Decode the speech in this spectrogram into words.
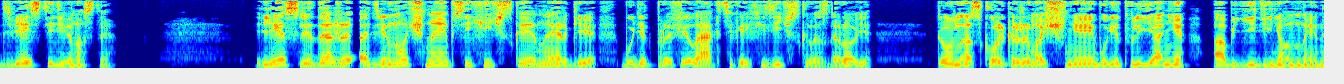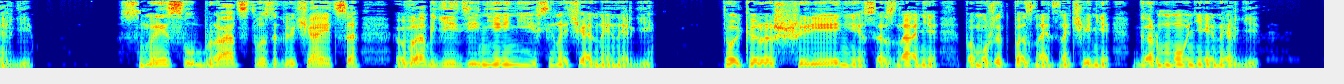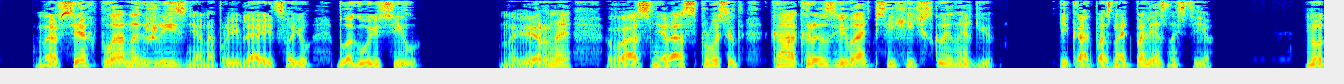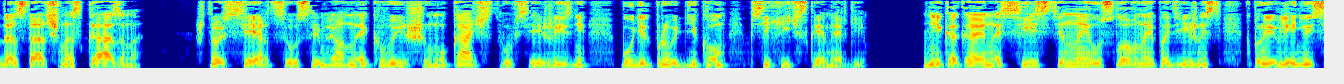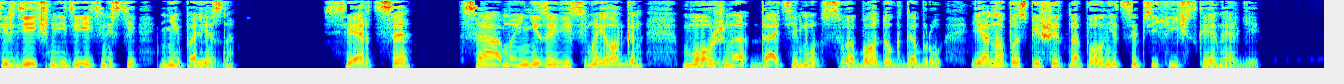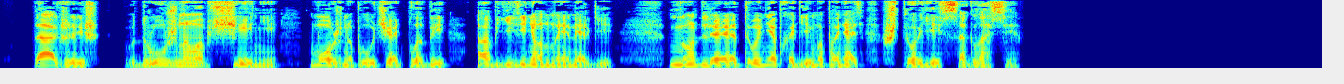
290. Если даже одиночная психическая энергия будет профилактикой физического здоровья, то насколько же мощнее будет влияние объединенной энергии. Смысл братства заключается в объединении всеначальной энергии. Только расширение сознания поможет познать значение гармонии энергии. На всех планах жизни она проявляет свою благую силу. Наверное, вас не раз спросят, как развивать психическую энергию и как познать полезность ее. Но достаточно сказано, что сердце, устремленное к высшему качеству всей жизни, будет проводником психической энергии. Никакая насильственная условная подвижность к проявлению сердечной деятельности не полезна. Сердце — самый независимый орган, можно дать ему свободу к добру, и оно поспешит наполниться психической энергией. Также лишь в дружном общении — можно получать плоды объединенной энергии, но для этого необходимо понять, что есть согласие.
